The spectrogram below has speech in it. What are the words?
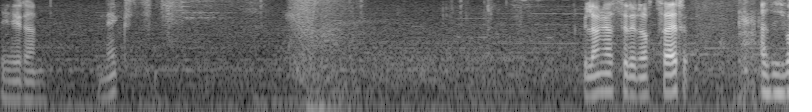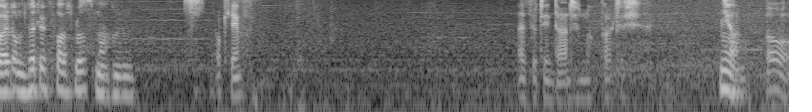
Okay, dann next. Wie lange hast du denn noch Zeit? Also ich wollte um Viertel vor Schluss machen. Okay. Also den Dungeon noch praktisch. Ja. Oh.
